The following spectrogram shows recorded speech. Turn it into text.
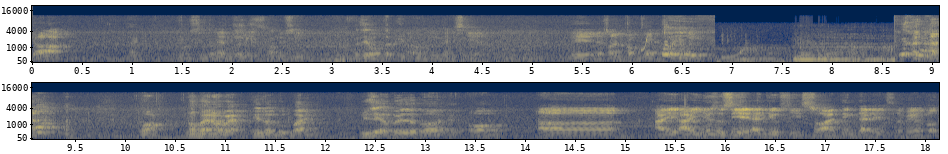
Yeah. You know, see the water you drip out. see. Is it water I drip out? you can see it. Hey, there's one drop there. Wow, not bad, not bad. This is a good buy. Is it available at all? Uh, I, I used to see it at NTUC, so I think that is available.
